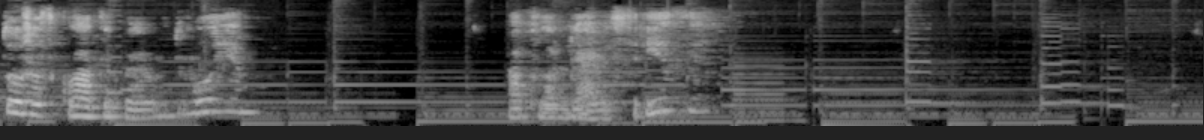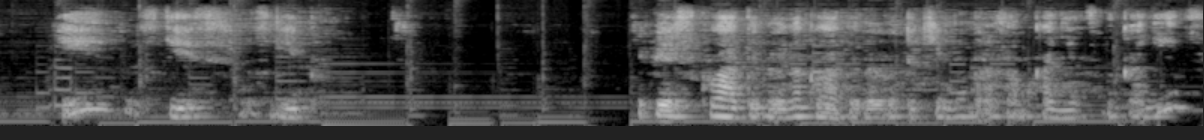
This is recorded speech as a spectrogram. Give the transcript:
Тоже складываю вдвое. Оплавляю срезы. И здесь сгиб. Теперь складываю, накладываю вот таким образом конец на конец.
